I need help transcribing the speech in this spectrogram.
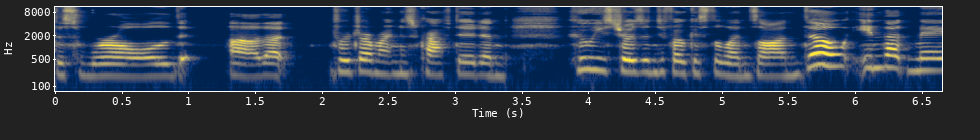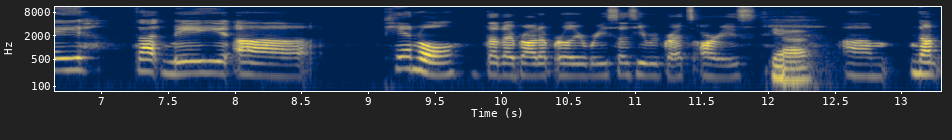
this world uh, that George R. Martin has crafted and who he's chosen to focus the lens on. Though in that May that May uh panel that I brought up earlier where he says he regrets Arys. Yeah. Um not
